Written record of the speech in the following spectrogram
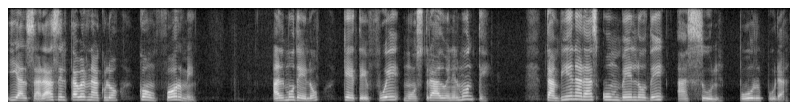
y alzarás el tabernáculo conforme al modelo que te fue mostrado en el monte. También harás un velo de azul, púrpura,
